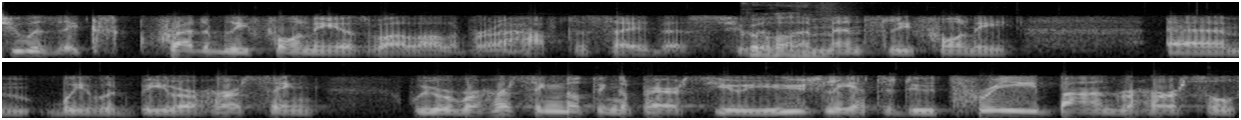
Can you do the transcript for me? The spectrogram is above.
she was incredibly funny as well, Oliver. I have to say this. She Go was on. immensely funny. Um, we would be rehearsing. We were rehearsing Nothing Compares to You. You usually had to do three band rehearsals,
